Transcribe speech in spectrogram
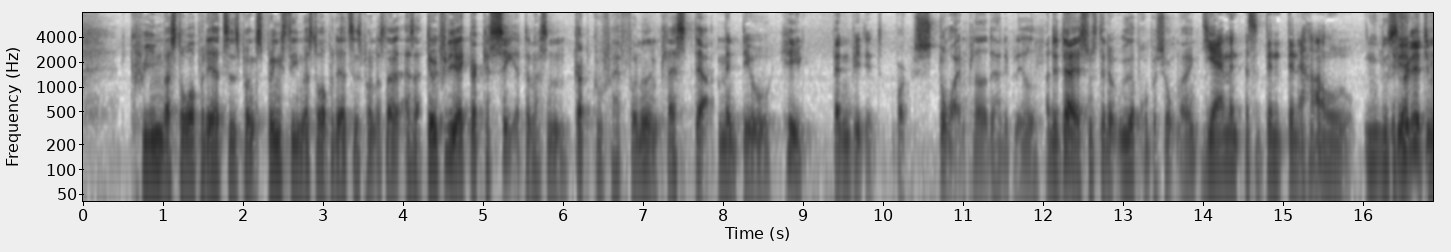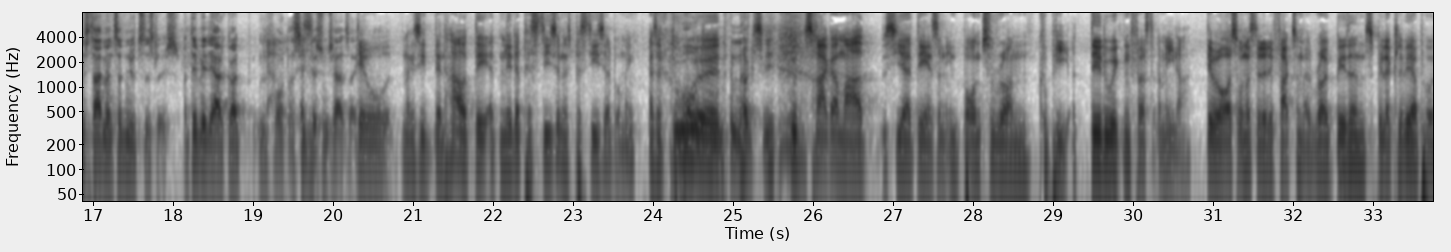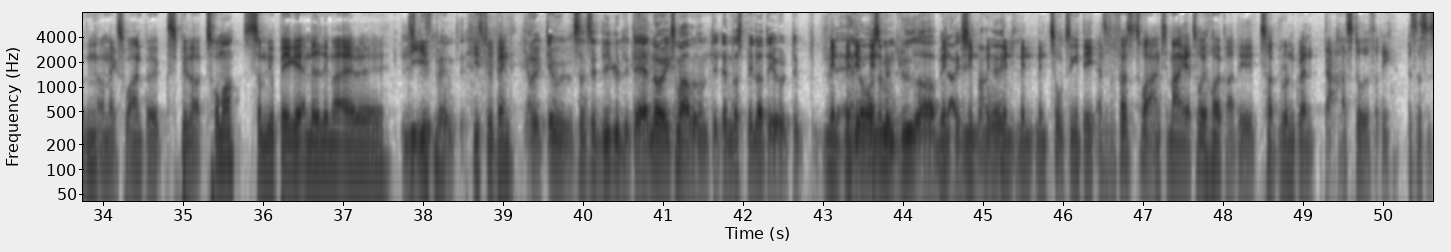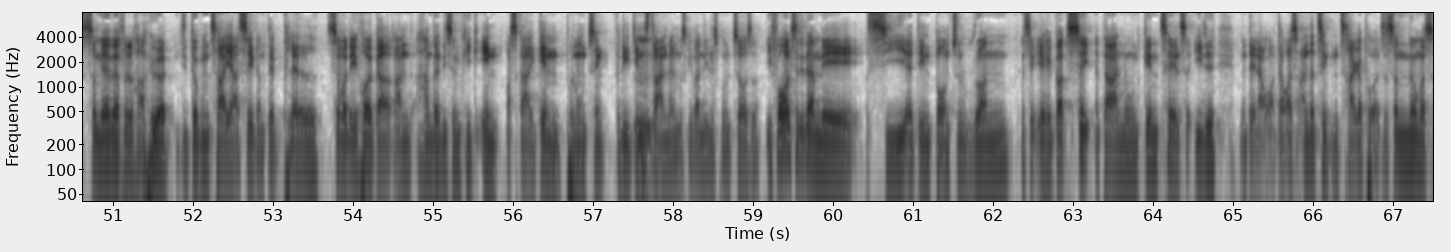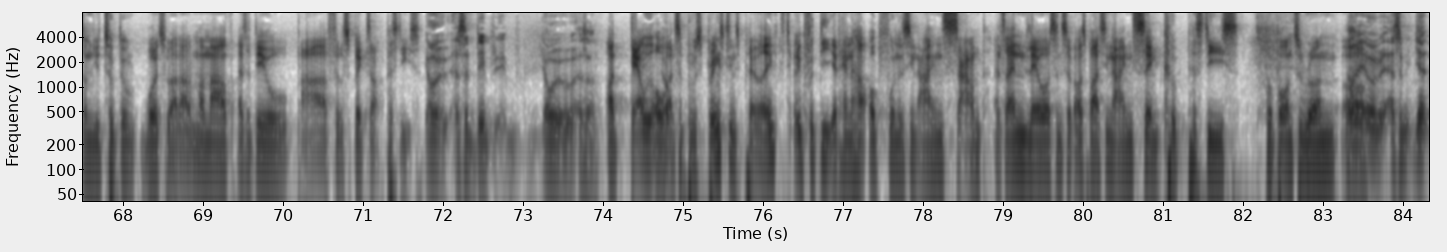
Queen var store på det her tidspunkt, Springsteen var stor på det her tidspunkt og sådan noget. Altså, det er jo ikke fordi, jeg ikke godt kan se, at den har sådan godt kunne have fundet en plads der, men det er jo helt vanvittigt, hvor stor en plade det har det blevet. Og det er der, jeg synes, det er ude af proportioner, ikke? Ja, men altså, den, den har jo... Nu, du siger, Ifølge Jim Steinman, så er den jo tidsløs. Og det vil jeg godt udfordre og sige, altså, det synes jeg altså ikke. det er jo, man kan sige, den har jo det, at den lidt er pastisernes pastisalbum, ikke? Altså, du, Åh, øh, nok sige. du trækker meget, siger, at det er sådan en Born to Run kopi, og det er du ikke den første, der mener. Det er jo også understøttet det faktum, at Roy Bittan spiller klaver på den, og Max Weinberg spiller trommer, som jo begge er medlemmer af øh, East The Street Band. East Street Band. Jo, det er jo sådan set ligegyldigt. Det handler jo ikke så meget om, det er dem, der spiller. Det, er jo, det, det Men- men, handler det- jo også men- om en lyd og Men, et arrangement, men, ikke? men, men, men, men to ting i det. Altså for det første tror jeg arrangementet, jeg tror i høj grad, det er Todd Rundgren, der har stået for det. Altså som jeg i hvert fald har hørt de dokumentarer, jeg har set om den plade, så var det i høj grad ram- ham, der ligesom gik ind og skar igennem på nogle ting, fordi Jim mm. Steinman måske var en lille smule tosset. I forhold til det der med at sige, at det er en Born to Run, altså jeg kan godt se, at der er nogle gentagelser i det, men den er, der er også andre ting, den trækker på. Altså sådan nummer som You Took the Words Right Out of My Mouth, altså det er jo bare Phil Spector pastis. Jo, altså det... Jo, jo, altså... Og derudover, Jo. jo. altså Bruce Springsteens plader, ikke? Det er jo ikke fordi, at han har opfundet sin egen sound. Altså han laver sådan set også bare sin egen Sam Cooke pastis på Born to Run. Og, Nå, jo, altså, jeg,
